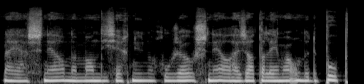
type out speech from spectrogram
Nou ja, snel. Mijn man die zegt nu nog hoezo snel. Hij zat alleen maar onder de poep.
